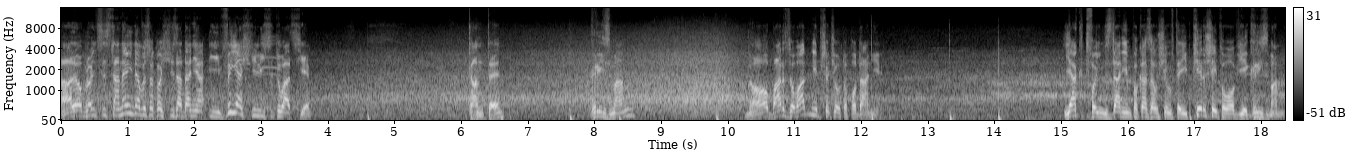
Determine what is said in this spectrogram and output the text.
Ale obrońcy stanęli na wysokości zadania i wyjaśnili sytuację. Kante. Griezmann. No, bardzo ładnie przeciął to podanie. Jak twoim zdaniem pokazał się w tej pierwszej połowie Griezmann?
